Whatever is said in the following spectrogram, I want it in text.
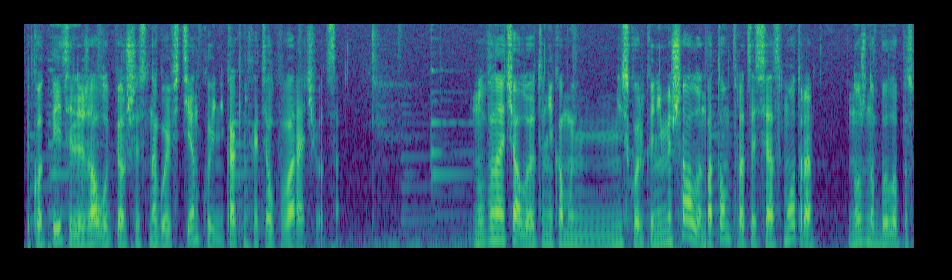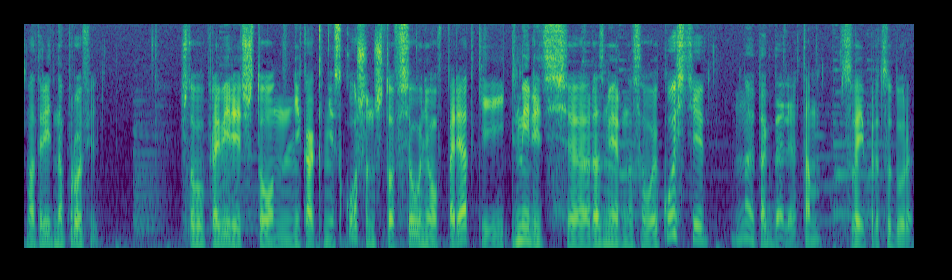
так вот Петя лежал, упершись ногой в стенку и никак не хотел поворачиваться. Ну, поначалу это никому нисколько не мешало, но потом в процессе осмотра нужно было посмотреть на профиль, чтобы проверить, что он никак не скошен, что все у него в порядке, и измерить э, размер носовой кости, ну и так далее, там свои процедуры.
